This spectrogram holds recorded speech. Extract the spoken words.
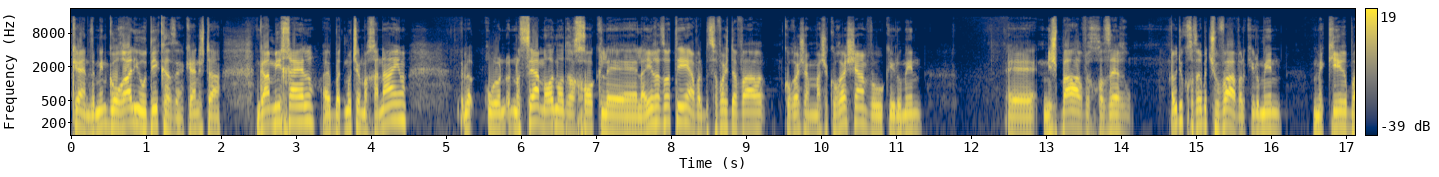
כן, זה מין גורל יהודי כזה, כן? שאתה, גם מיכאל, אה, בדמות של מחניים, לא, הוא נוסע מאוד מאוד רחוק ל, לעיר הזאתי, אבל בסופו של דבר קורה שם מה שקורה שם, והוא כאילו מין אה, נשבר וחוזר, לא בדיוק חוזר בתשובה, אבל כאילו מין מכיר ב,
